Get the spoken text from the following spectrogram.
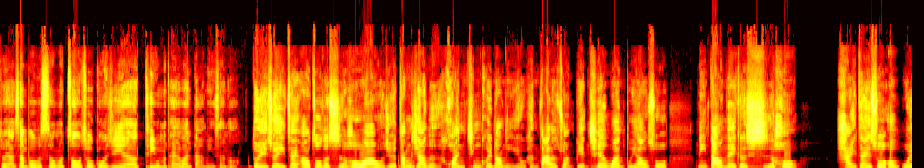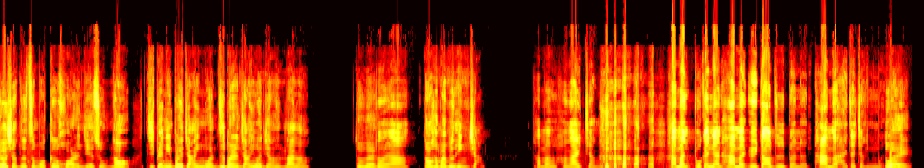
对啊，三不五时，我们走出国际也要替我们台湾打名声哦。对，所以在澳洲的时候啊，我觉得当下的环境会让你有很大的转变，千万不要说你到那个时候还在说哦，我要想着怎么跟华人接触。No，即便你不会讲英文，日本人讲英文讲的很烂啊，对不对？对啊，然后他们还不是硬讲，他们很爱讲啊，他们我跟你讲，他们遇到日本人，他们还在讲英文，对，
